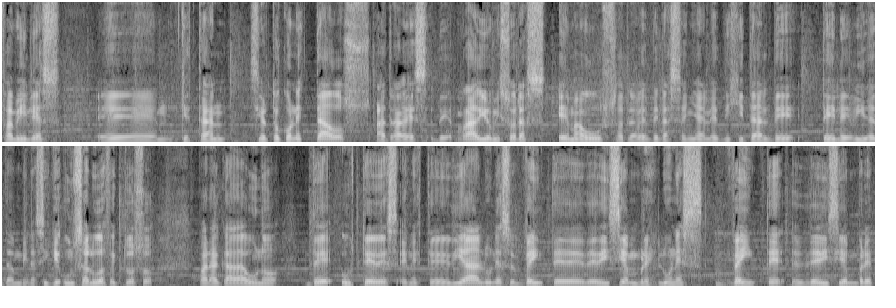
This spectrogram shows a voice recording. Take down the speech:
familias eh, que están cierto conectados a través de radio emisoras Emaús, a través de las señales digital de Televida también. Así que un saludo afectuoso para cada uno de ustedes en este día, lunes 20 de diciembre, lunes 20 de diciembre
